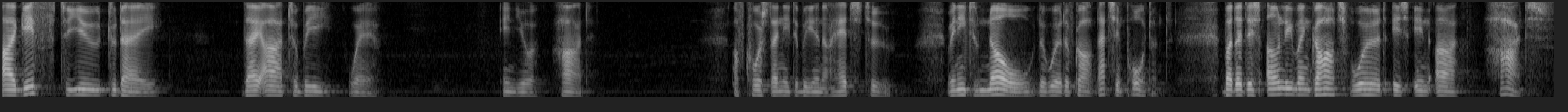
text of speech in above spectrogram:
I give to you today, they are to be where? in your heart. Of course, they need to be in our heads too. We need to know the Word of God. That's important. But it is only when God's Word is in our hearts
